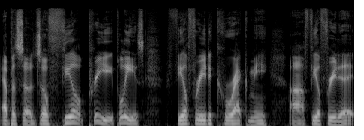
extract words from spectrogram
episode. So feel pre, please feel free to correct me. Uh, feel free to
